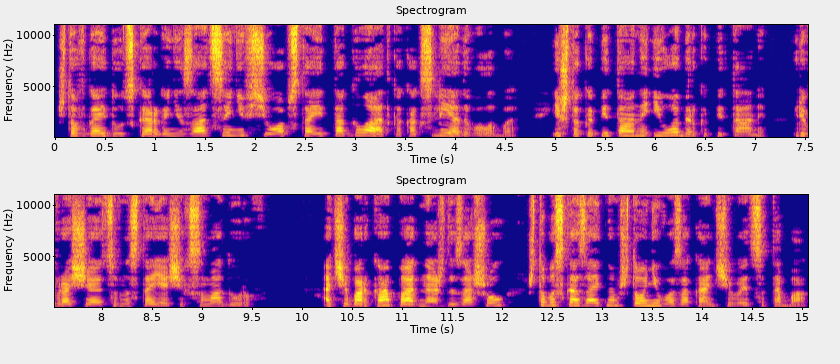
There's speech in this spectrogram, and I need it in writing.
что в гайдутской организации не все обстоит так гладко, как следовало бы, и что капитаны и оберкапитаны превращаются в настоящих самодуров. А Чебаркапа однажды зашел, чтобы сказать нам, что у него заканчивается табак.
